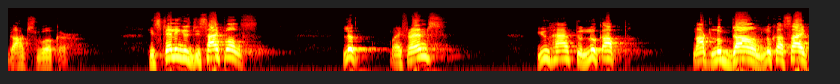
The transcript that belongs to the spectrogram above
God's worker. He's telling his disciples, look, my friends, you have to look up, not look down, look aside,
